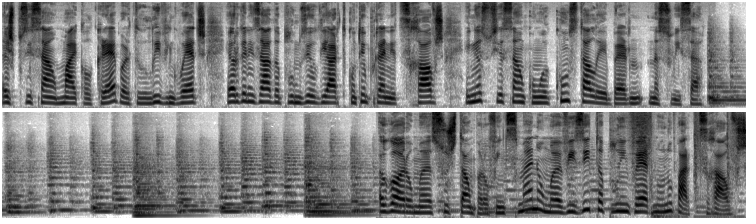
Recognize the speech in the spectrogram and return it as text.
A exposição Michael Kreber, de Living Wedge, é organizada pelo Museu de Arte Contemporânea de Serralves em associação com a Kunsthalle Bern, na Suíça. Agora uma sugestão para o fim de semana, uma visita pelo inverno no Parque de Serralves.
